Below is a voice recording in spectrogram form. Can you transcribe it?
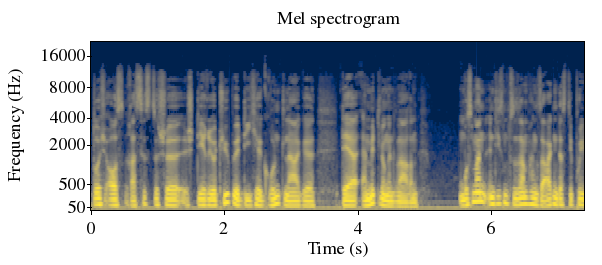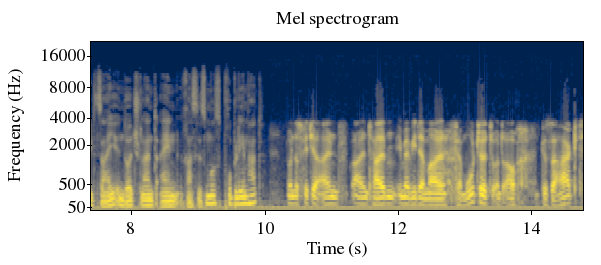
durchaus rassistische Stereotype, die hier Grundlage der Ermittlungen waren. Muss man in diesem Zusammenhang sagen, dass die Polizei in Deutschland ein Rassismusproblem hat? Nun, das wird ja allen, allenthalben immer wieder mal vermutet und auch gesagt.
